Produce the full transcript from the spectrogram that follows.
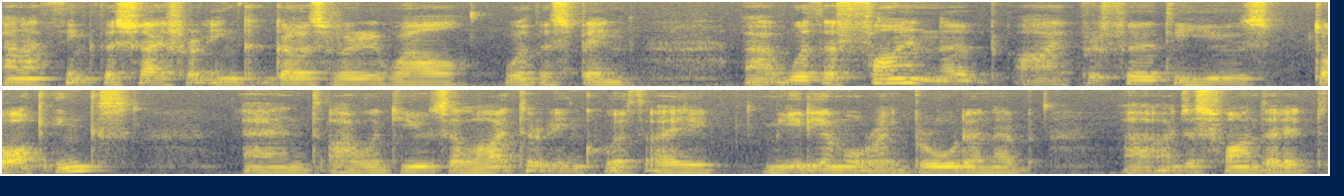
and I think the Sheaffer ink goes very well with this pen. Uh, with a fine nib, I prefer to use dark inks, and I would use a lighter ink with a medium or a broader nib. Uh, I just find that it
